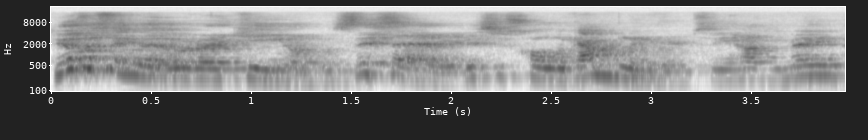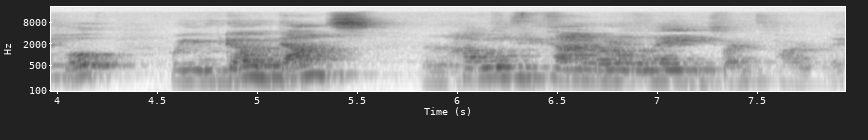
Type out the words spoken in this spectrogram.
The other thing that they were very keen on was this area. This was called the gambling room. So you had your main club where you would go and dance and have a lovely time where all the ladies went apparently.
